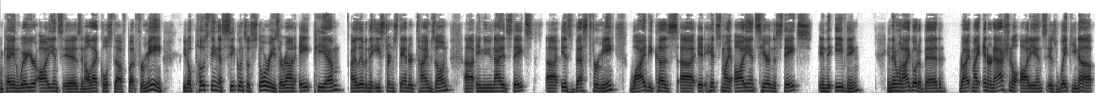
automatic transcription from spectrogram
Okay. And where your audience is and all that cool stuff. But for me, you know, posting a sequence of stories around 8 p.m. I live in the Eastern Standard Time Zone uh, in the United States. Uh, is best for me. Why? Because uh, it hits my audience here in the States in the evening. And then when I go to bed, right, my international audience is waking up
